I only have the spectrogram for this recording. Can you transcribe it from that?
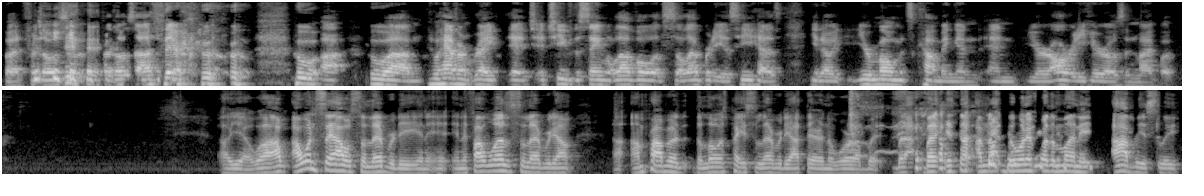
But for those who, for those out there who who uh, who um, who haven't right achieved the same level of celebrity as he has, you know, your moment's coming, and and you're already heroes in my book. Oh yeah, well, I, I wouldn't say I was celebrity, and and if I was a celebrity, I'm I'm probably the lowest paid celebrity out there in the world. But but but it's not. I'm not doing it for the money, obviously.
